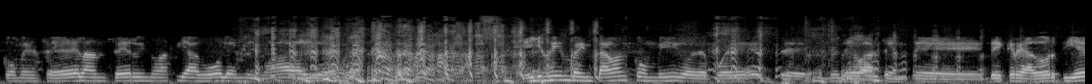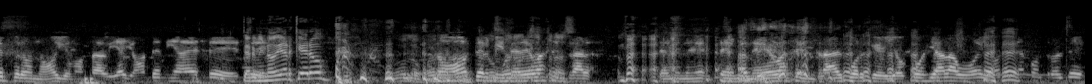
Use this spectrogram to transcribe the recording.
comencé de delantero y no hacía goles ni nada y después ellos inventaban conmigo después este, de, de, de creador 10 pero no yo no sabía yo no tenía ese, ese- ¿Terminó de arquero? no terminé de base central terminé, terminé de central porque yo cogía la bola yo no tenía control de,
